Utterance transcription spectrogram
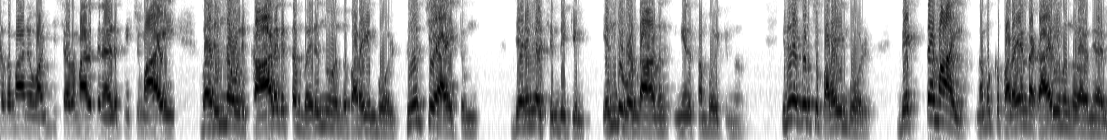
ശതമാനവും അഞ്ച് ശതമാനത്തിന് അടുപ്പിച്ചുമായി വരുന്ന ഒരു കാലഘട്ടം വരുന്നു എന്ന് പറയുമ്പോൾ തീർച്ചയായിട്ടും ജനങ്ങൾ ചിന്തിക്കും എന്തുകൊണ്ടാണ് ഇങ്ങനെ സംഭവിക്കുന്നത്. ഇതിനെക്കുറിച്ച് പറയുമ്പോൾ വ്യക്തമായി നമുക്ക് പറയേണ്ട കാര്യമെന്ന് പറഞ്ഞാൽ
